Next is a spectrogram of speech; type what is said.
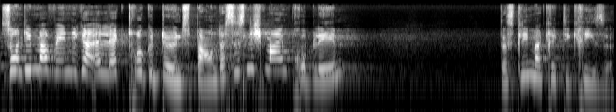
Sollen die mal weniger Elektrogedöns bauen? Das ist nicht mein Problem. Das Klima kriegt die Krise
